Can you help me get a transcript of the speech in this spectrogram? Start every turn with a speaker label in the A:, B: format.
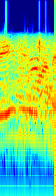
A: baby one.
